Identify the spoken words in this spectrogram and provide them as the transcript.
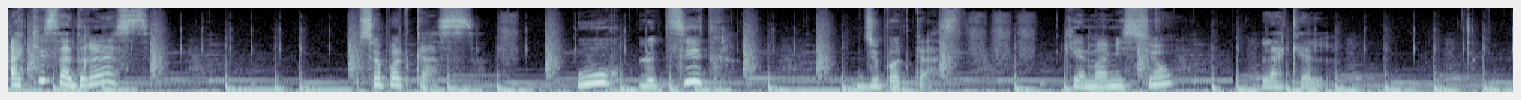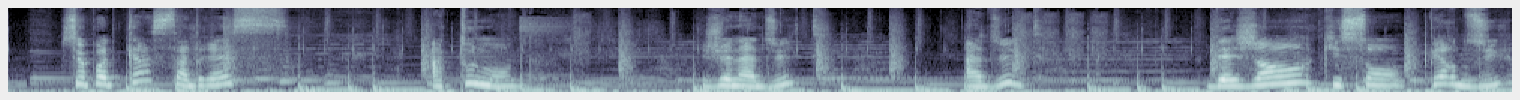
À qui s'adresse ce podcast ou le titre du podcast qui est ma mission, laquelle? Ce podcast s'adresse à tout le monde, jeunes adultes, adultes, des gens qui sont perdus,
